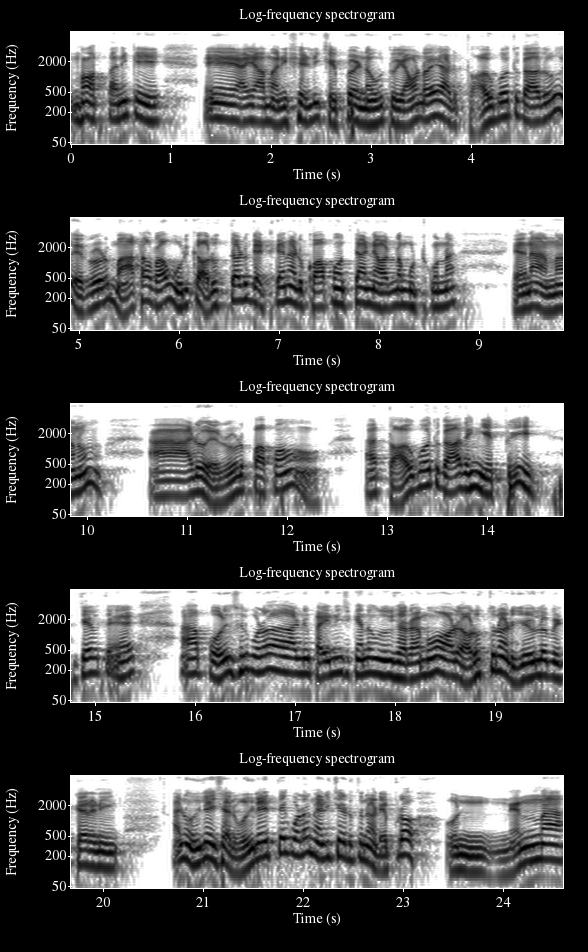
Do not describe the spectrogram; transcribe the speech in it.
మొత్తానికి ఆ మనిషి వెళ్ళి చెప్పాడు నవ్వుతూ. ఏమండో ఆడు తాగుబోతు కాదు ఎర్రోడు మాటలు రావు ఉడికి అరుస్తాడు గట్టిగానే. ఆడు కోపం వస్తే ఆడిని ఎవరన్నా ముట్టుకున్నా. ఏదైనా అన్నాను ఆడు ఎర్రోడు పాపం తాగుబోతు కాదని చెప్పి చెబితే ఆ పోలీసులు కూడా వాడిని పైనుంచి కిందకు చూశారేమో వాడు అరుస్తున్నాడు జైల్లో పెట్టారని. అని వదిలేశారు. వదిలేస్తే కూడా నడిచి ఎడుతున్నాడు. ఎప్పుడో నిన్న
